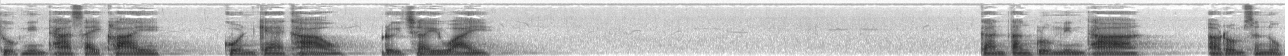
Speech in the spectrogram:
ถูกนินทาใส่ใครควรแก้ข่าวหรือเฉยไว้ การตั้งกลุ่มนินทา อารมณ์สนุก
